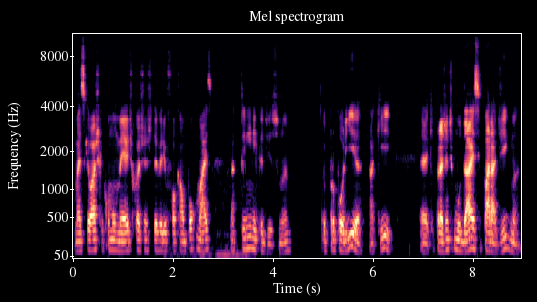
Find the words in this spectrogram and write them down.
mas que eu acho que, como médico, a gente deveria focar um pouco mais na clínica disso. Né? Eu proporia aqui é, que, para a gente mudar esse paradigma,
